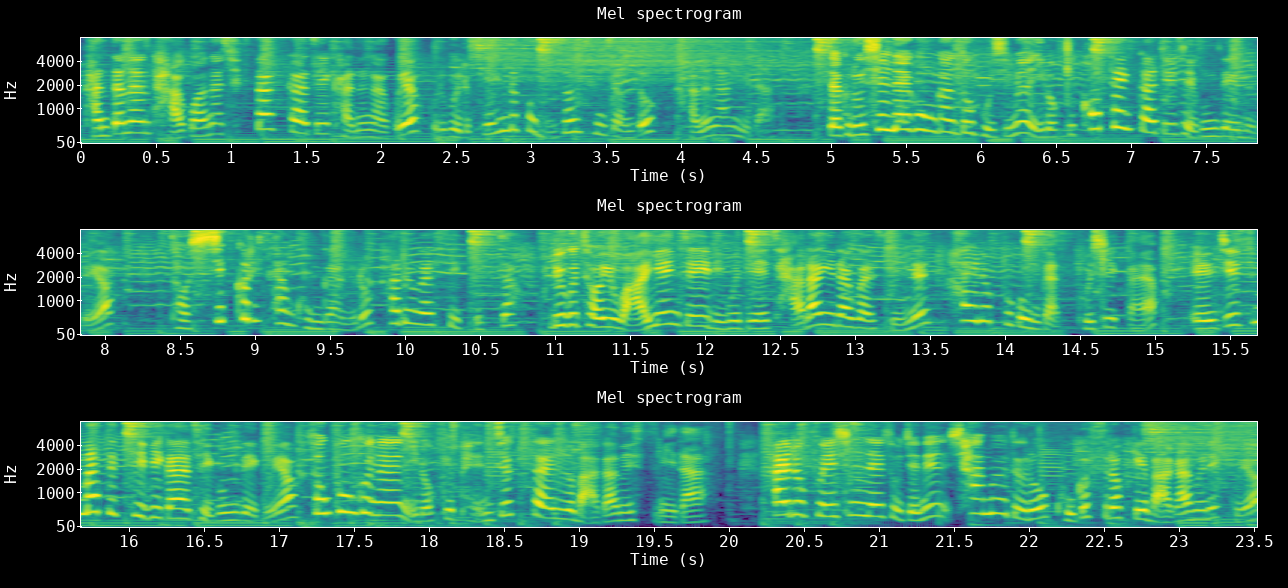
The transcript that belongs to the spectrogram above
간단한 다과나 식사까지 가능하고요. 그리고 이렇게 핸드폰 무선 충전도 가능합니다. 자, 그리고 실내 공간도 보시면 이렇게 커튼까지 제공되는데요. 더 시크릿한 공간으로 활용할 수 있겠죠? 그리고 저희 YNJ 리무진의 자랑이라고 할 수 있는 하이루프 공간 보실까요? LG 스마트 TV가 제공되고요. 송풍구는 이렇게 벤츠 스타일로 마감했습니다. 하이루프의 실내 소재는 샤무드로 고급스럽게 마감을 했고요.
